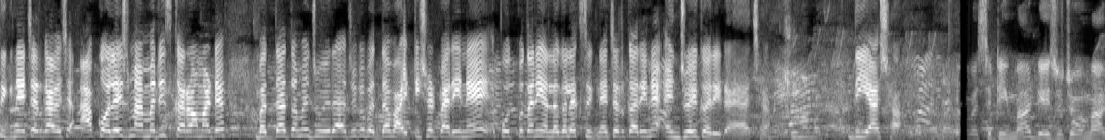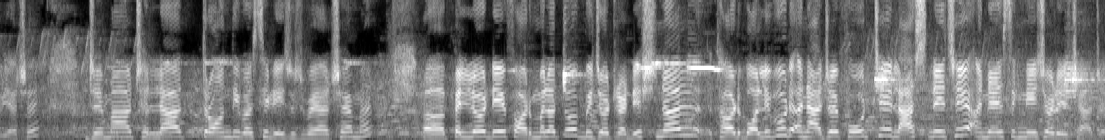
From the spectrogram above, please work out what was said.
સિગ્નેચર ગાવે છે. આ કોલેજ મેમરીઝ કરવા માટે બધા તમે જોઈ રહ્યા છો કે બધા વ્હાઇટ ટી શર્ટ પહેરીને પોતપોતાની અલગ અલગ સિગ્નેચર કરીને એન્જોય કરી રહ્યા છે. દિયા શાહ. યુનિવર્સિટીમાં ડેઝ ઉજવવામાં આવ્યા છે, જેમાં છેલ્લા ત્રણ દિવસથી ડેઝ ઉજવાયા છે અમે. પહેલો ડે ફોર્મલ હતો. બીજો ટ્રેડિશનલ થર્ડ બોલિવૂડ અને આજે ફોર્થ છે લાસ્ટ ડે છે અને સિગ્નેચર ડે છે આજે.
